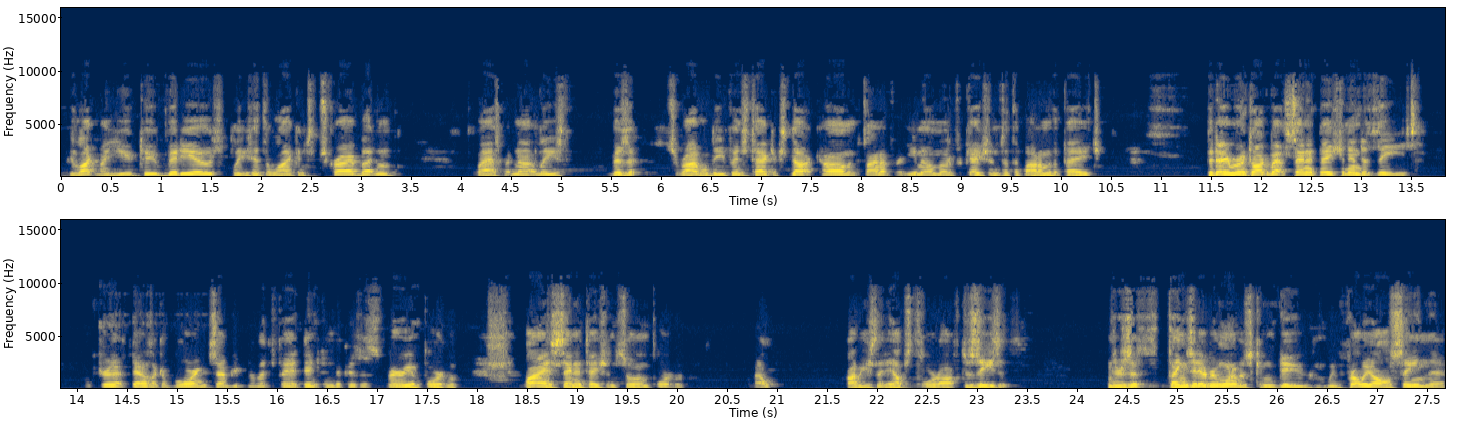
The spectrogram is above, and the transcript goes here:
If you like my YouTube videos, please hit the like and subscribe button. Last but not least, visit survivaldefensetactics.com and sign up for email notifications at the bottom of the page. Today we're going to talk about sanitation and disease. I'm sure that sounds like a boring subject, but let's pay attention because it's very important. Why is sanitation so important? Well, obviously it helps thwart off diseases. And there's things that every one of us can do. We've probably all seen the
